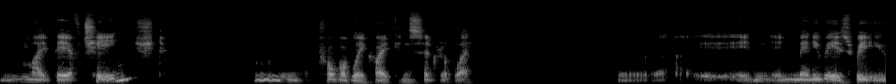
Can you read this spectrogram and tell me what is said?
Might they have changed? Hmm, probably quite considerably in, in many ways. We,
